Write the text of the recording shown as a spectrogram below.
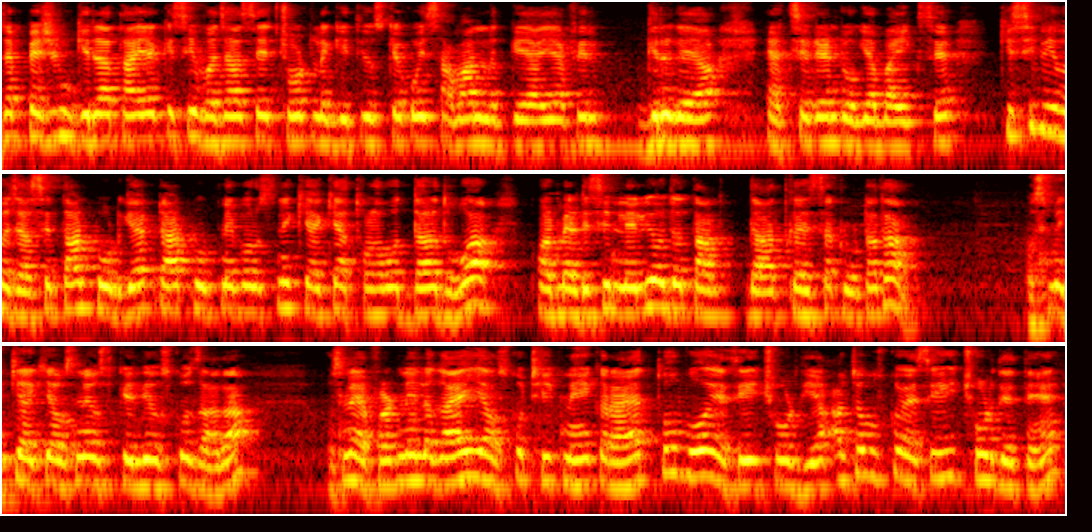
जब पेशेंट गिरा था या किसी वजह से चोट लगी थी, उसके कोई सामान लग गया या फिर गिर गया एक्सीडेंट हो गया बाइक से, किसी भी वजह से दांत टूट गया। दांत टूटने पर उसने क्या किया? थोड़ा बहुत दर्द हुआ और मेडिसिन ले ली और जो दांत का हिस्सा टूटा था, उसमें क्या किया? उसने उसके लिए उसको ज़्यादा उसने एफर्ट नहीं लगाया या उसको ठीक नहीं कराया तो वो ऐसे ही छोड़ दिया। अब जब उसको ऐसे ही छोड़ देते हैं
